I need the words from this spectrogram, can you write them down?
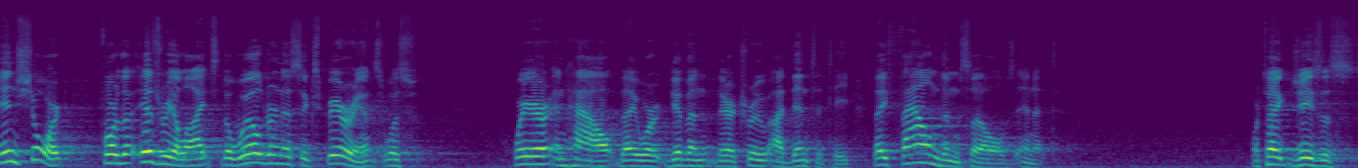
In short, for the Israelites, the wilderness experience was where and how they were given their true identity. They found themselves in it. Or take Jesus'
